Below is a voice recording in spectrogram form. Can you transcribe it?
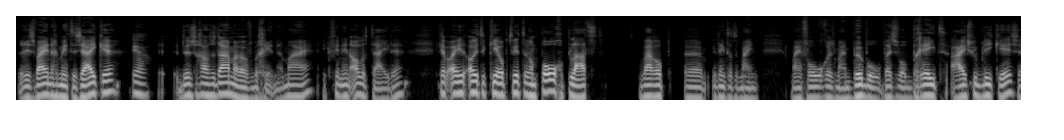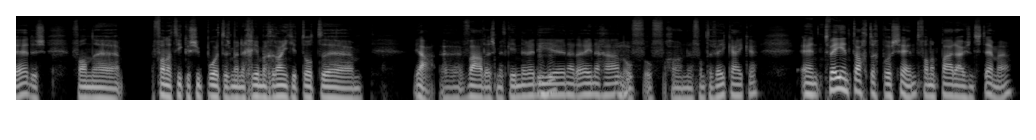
er is weinig meer te zeiken. Ja. Dus gaan ze daar maar over beginnen. Maar ik vind in alle tijden. Ik heb ooit een keer op Twitter een poll geplaatst. Waarop eh, ik denk dat mijn, mijn volgers, mijn bubbel, best wel breed Ajax-publiek is. Hè? Dus van eh, fanatieke supporters met een grimmig randje tot eh, ja, eh, vaders met kinderen die Mhm. eh, naar de arena gaan. Mhm. Of, of gewoon van tv kijken. En 82% van een paar duizend stemmen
